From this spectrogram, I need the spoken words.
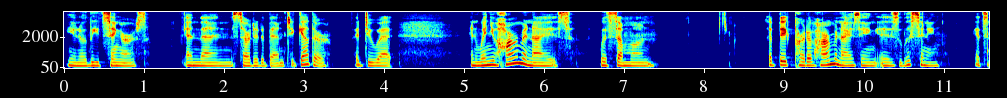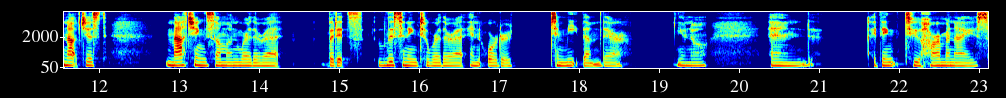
you know, lead singers, and then started a band together, a duet. And when you harmonize with someone, a big part of harmonizing is listening. It's not just matching someone where they're at, but it's listening to where they're at in order to meet them there, you know? And I think to harmonize,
